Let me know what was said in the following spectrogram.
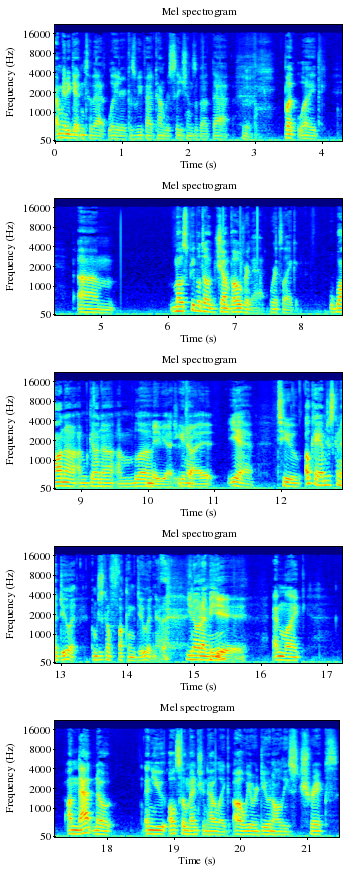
I'm gonna get into that later because we've had conversations about that. Yeah. But like, um, most people don't jump over that where it's like, wanna, I'm gonna, I'm blah. Maybe I should you know, try it. yeah to okay i'm just gonna do it i'm just gonna fucking do it now you know what i mean Yeah. and like on that note and you also mentioned how like oh we were doing all these tricks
